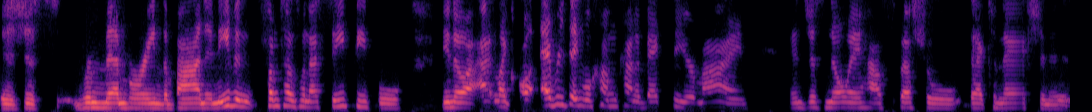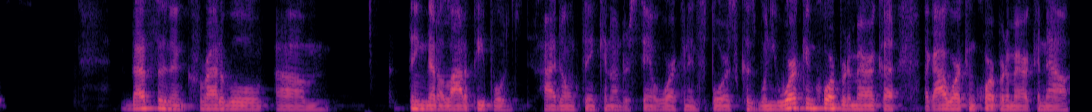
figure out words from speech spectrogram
is just remembering the bond. And even sometimes when i see people you know i like all- everything will come kind of back to your mind and just knowing how special that connection is That's an incredible um, thing that a lot of people I don't think can understand working in sports because when you work in corporate America, like I work in corporate America now,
